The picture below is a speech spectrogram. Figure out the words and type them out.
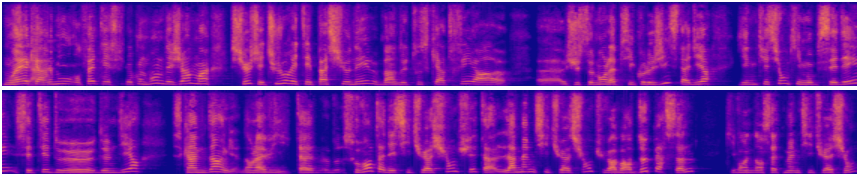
Ouais, Là. carrément. En fait, je peux comprendre déjà, moi, j'ai toujours été passionné ben, de tout ce qui a trait à euh, justement la psychologie, c'est-à-dire, il y a une question qui m'obsédait, c'était de, de me dire, c'est quand même dingue dans la vie. As, souvent, tu as des situations, tu sais, tu as la même situation, tu vas avoir deux personnes qui vont être dans cette même situation.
